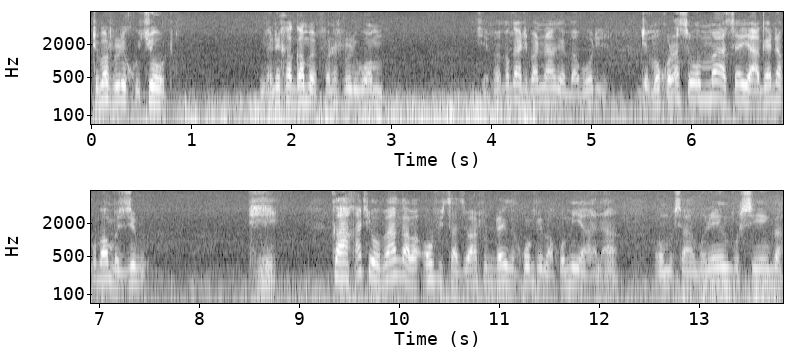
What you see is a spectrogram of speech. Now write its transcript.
Tuba tuli ku kyoto. Nga ne kagamba fena tuli wamu. Kyebabaga nti banange mbabuulire demokulasi omumaaso eyo agenda kuba muzibu. Kaakati obanga aba officers batuddeyo kumpi makumi ana omusango nengusinga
